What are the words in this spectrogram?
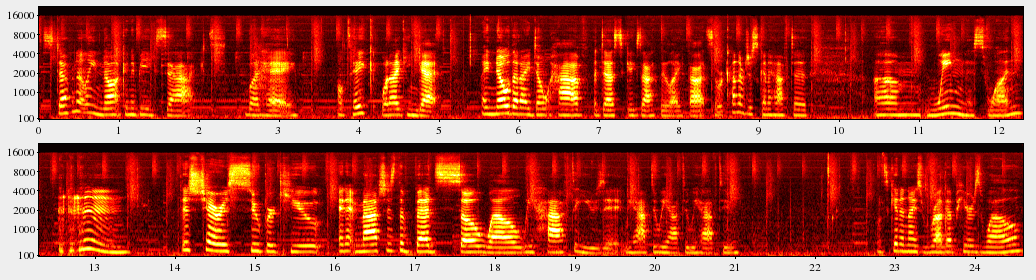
it's definitely not going to be exact. But hey, I'll take what I can get. I know that I don't have a desk exactly like that, so we're kind of just going to have to um, wing this one. This chair is super cute and it matches the bed so well. We have to use it. We have to, we have to, we have to. Let's get a nice rug up here as well.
